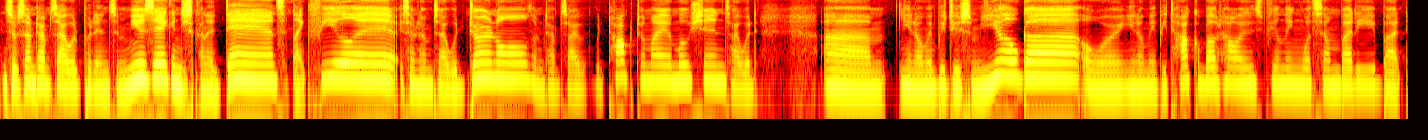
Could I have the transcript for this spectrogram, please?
And so sometimes I would put in some music and just kind of dance and like feel it. Sometimes I would journal. Sometimes I would talk to my emotions. I would, um, you know, maybe do some yoga or, you know, maybe talk about how I was feeling with somebody. But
